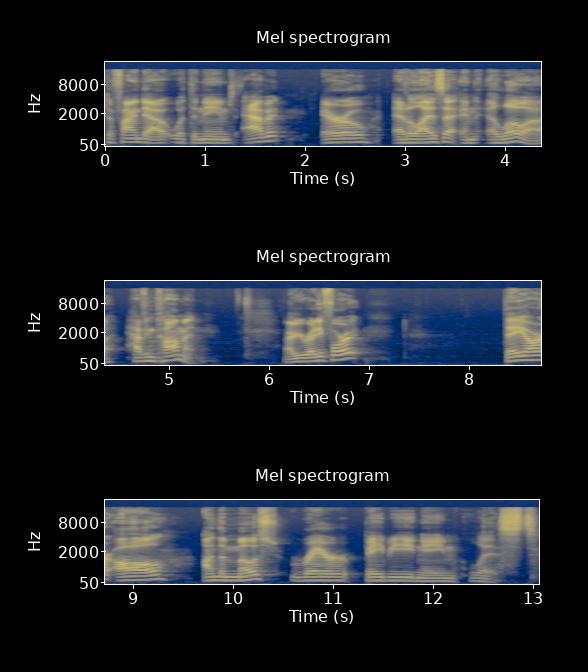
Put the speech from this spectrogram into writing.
to find out what the names Abbott, Arrow, Edeliza, and Eloah have in common. Are you ready for it? They are all on the most rare baby name list.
